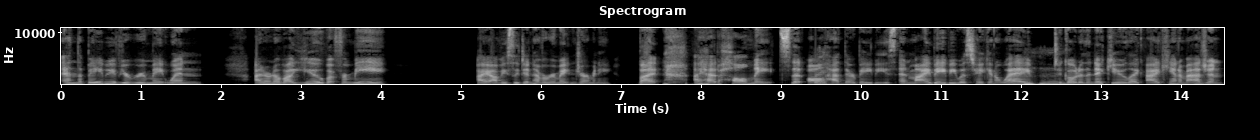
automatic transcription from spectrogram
and the baby of your roommate when I don't know about you, but for me, I obviously didn't have a roommate in Germany, but I had hallmates that all Right. had their babies and my baby was taken away Mhm. to go to the NICU. Like I can't imagine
